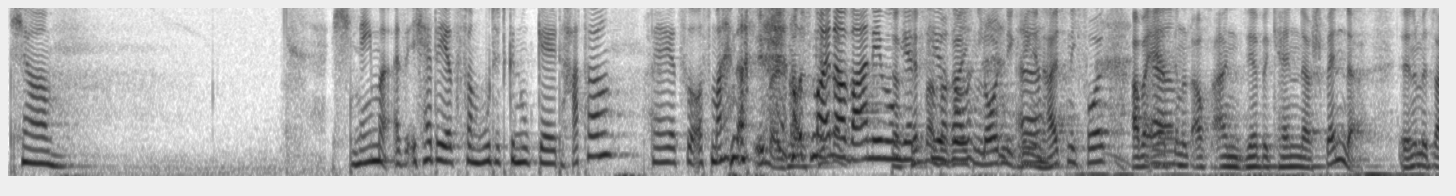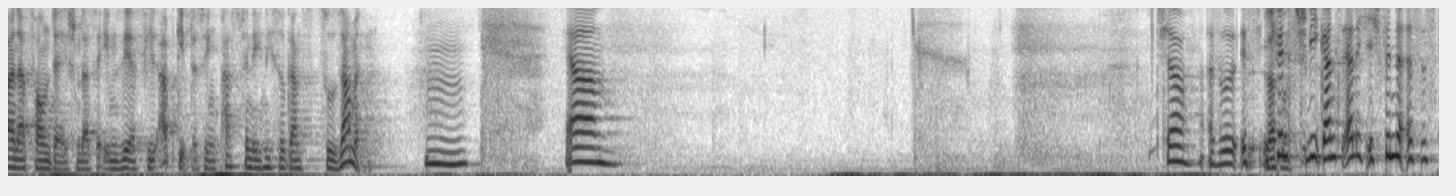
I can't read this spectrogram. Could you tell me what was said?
Tja, ich nehme, also ich hätte jetzt vermutet, genug Geld hat er. Wäre jetzt so aus meiner, meine, aus meiner man, Wahrnehmung das jetzt kennt man bei reichen so, Leuten, die kriegen äh, den Hals nicht voll. Aber er äh, ist auch ein sehr bekennender Spender äh, mit seiner Foundation, dass er eben sehr viel abgibt. Deswegen passt, finde ich, nicht so ganz zusammen. Hm. Ja, Tja, also ist, ich finde es schwierig, ganz ehrlich, ich finde es ist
